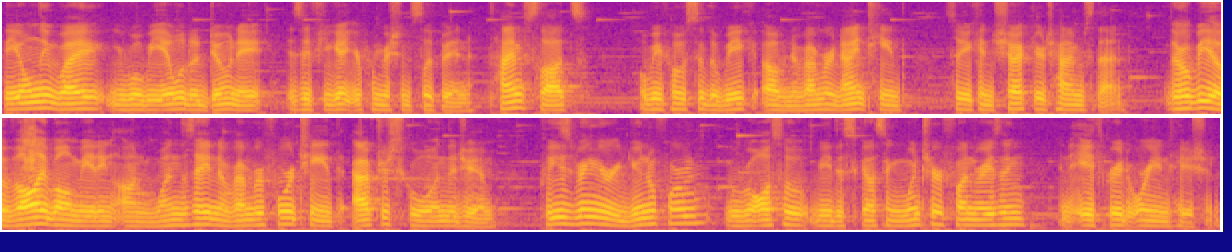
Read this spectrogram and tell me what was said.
the only way you will be able to donate is if you get your permission slip in. Time slots will be posted the week of November 19th, so you can check your times then. There will be a volleyball meeting on Wednesday, November 14th after school in the gym. Please bring your uniform. We will also be discussing winter fundraising and 8th grade orientation.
